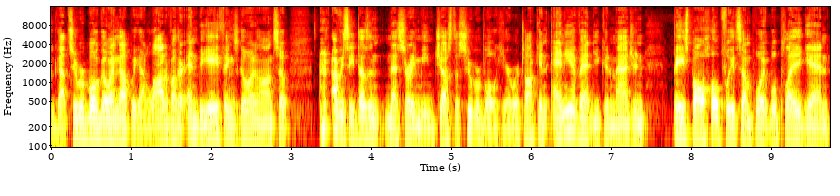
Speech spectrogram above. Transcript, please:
we got Super Bowl going up. We got a lot of other NBA things going on. So obviously, it doesn't necessarily mean just the Super Bowl here. We're talking any event you can imagine. Baseball, hopefully, at some point, will play again.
